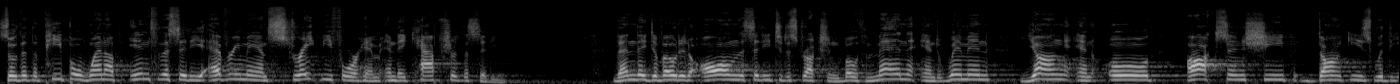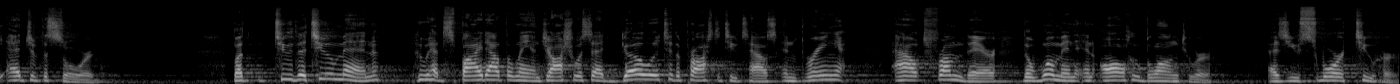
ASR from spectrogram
So that the people went up into the city, every man straight before him, and they captured the city. Then they devoted all in the city to destruction, both men and women, young and old, oxen, sheep, donkeys, with the edge of the sword. But to the two men, who had spied out the land, Joshua said, Go to the prostitute's house and bring out from there the woman and all who belong to her, as you swore to her.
